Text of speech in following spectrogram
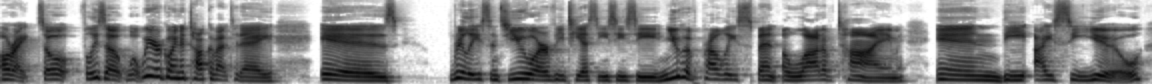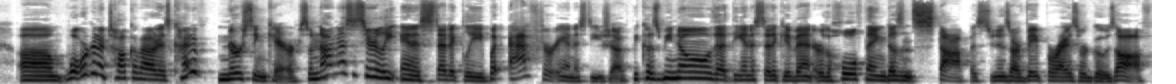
All right. So, Feliza, what we are going to talk about today is really, since you are VTS ECC and you have probably spent a lot of time in the ICU, um, what we're going to talk about is kind of nursing care. So, not necessarily anesthetically, but after anesthesia, because we know that the anesthetic event or the whole thing doesn't stop as soon as our vaporizer goes off.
